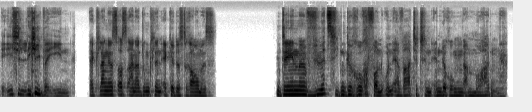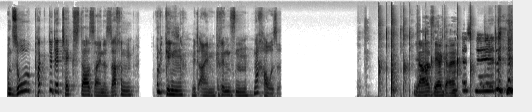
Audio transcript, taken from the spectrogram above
ich liebe ihn, erklang es aus einer dunklen Ecke des Raumes. Den würzigen Geruch von unerwarteten Änderungen am Morgen. Und so packte der Texter seine Sachen und ging mit einem Grinsen nach Hause. Ja, sehr geil. Schön.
